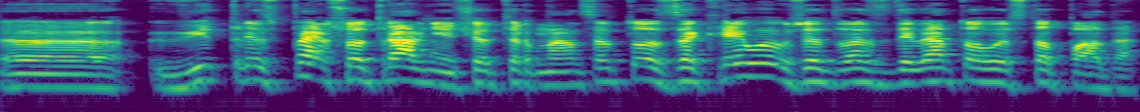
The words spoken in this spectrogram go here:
е, від 31 травня 2014 закрили вже 29 листопада.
